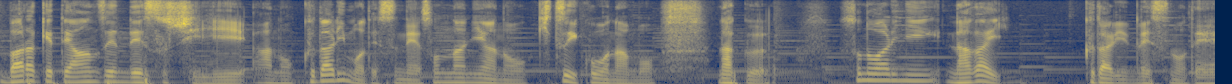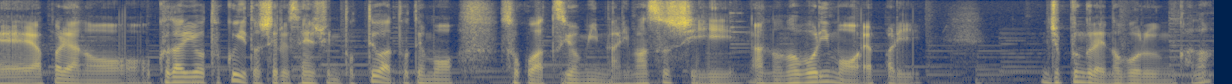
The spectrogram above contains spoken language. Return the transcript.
う、ばらけて安全ですし、あの、下りもですね、そんなにあの、きついコーナーもなく、その割に長い下りですので、やっぱりあの、下りを得意としてる選手にとってはとてもそこは強みになりますし、あの、上りもやっぱり10分ぐらい登るんかな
